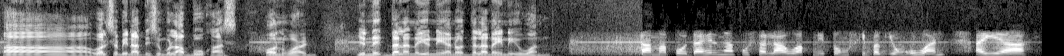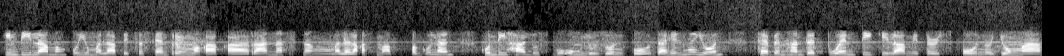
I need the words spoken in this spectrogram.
ah, well, sabihin natin simula bukas, onward, yun, dala na yun ni, ano, dala na yun ni Iwan. Tama po. Dahil nga po sa lawak nitong si Bagyong Uwan, ay ah, hindi lamang po yung malapit sa sentro yung makakaranas ng malalakas na pag-ulan, kundi halos buong Luzon po. Dahil ngayon, 720 kilometers po no, yung ah,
